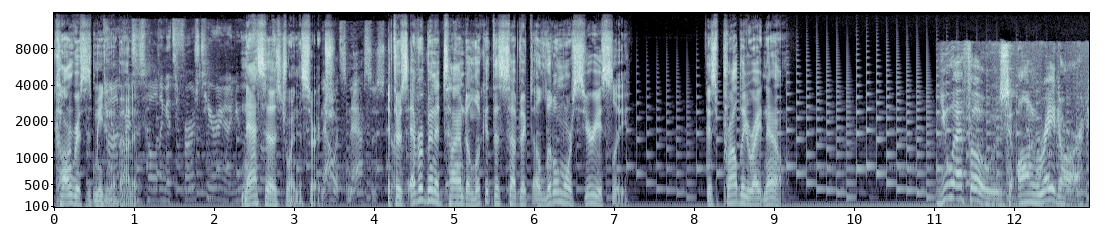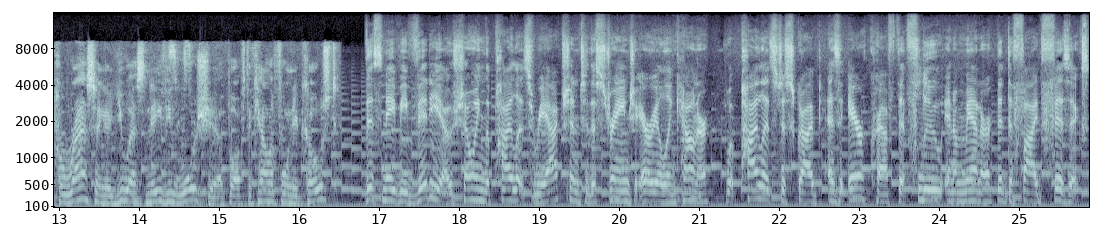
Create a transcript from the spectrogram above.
Congress is meeting about it. NASA has joined the search. If there's ever been a time to look at this subject a little more seriously, it's probably right now. UFOs on radar harassing a U.S. Navy warship off the California coast. This Navy video showing the pilot's reaction to the strange aerial encounter, what pilots described as aircraft that flew in a manner that defied physics.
